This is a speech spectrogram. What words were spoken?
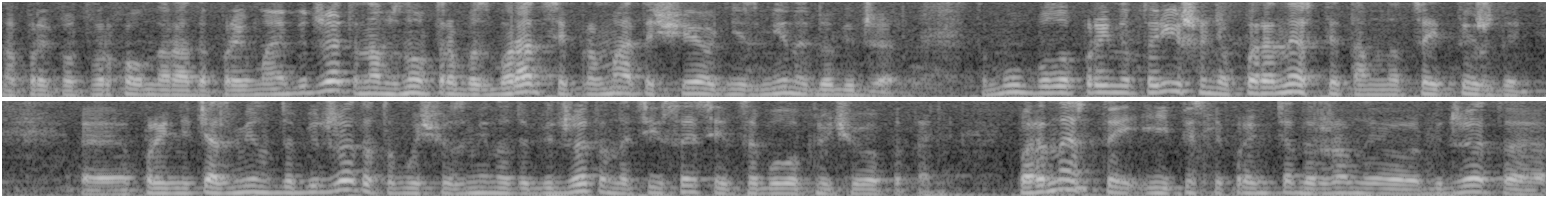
наприклад, Верховна Рада приймає бюджет, і нам знов треба збиратися і приймати ще одні зміни до бюджету. Тому було прийнято рішення перенести там на цей тиждень е, прийняття змін до бюджету, тому що зміни до бюджету на цій сесії це було ключове питання. Перенести і після прийняття державного бюджету е,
